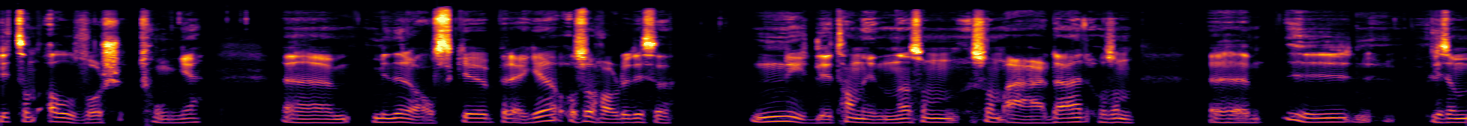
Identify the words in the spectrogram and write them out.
litt sånn alvorstunge eh, mineralske preget. Og så har du disse nydelige tanninene som, som er der, og som eh, liksom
